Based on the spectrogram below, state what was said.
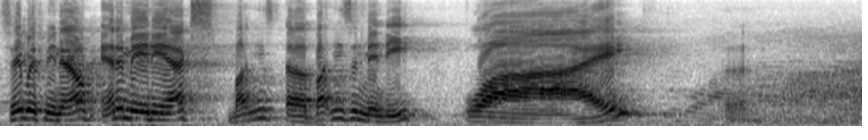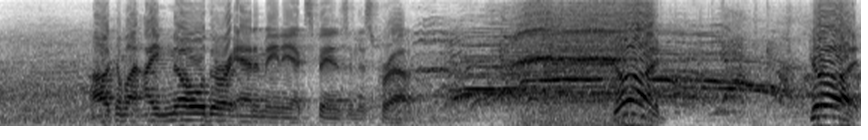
Say with me now, Animaniacs, Buttons, uh, Buttons and Mindy. Why? Uh, oh, come on. I know there are Animaniacs fans in this crowd. Good. Good.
